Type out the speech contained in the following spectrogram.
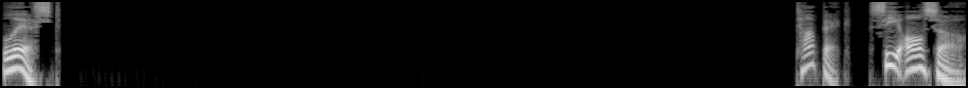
List See also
